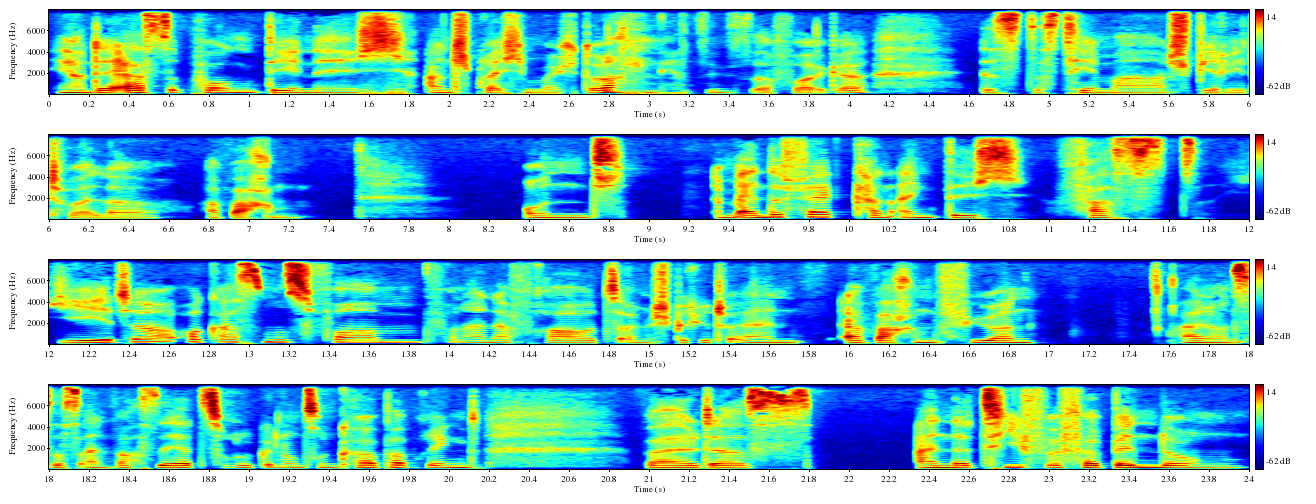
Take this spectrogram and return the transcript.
Ja, und der erste Punkt, den ich ansprechen möchte, jetzt in dieser Folge, ist das Thema spirituelle Erwachen. Und im Endeffekt kann eigentlich fast jede Orgasmusform von einer Frau zu einem spirituellen Erwachen führen, weil uns das einfach sehr zurück in unseren Körper bringt, weil das eine tiefe Verbindung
